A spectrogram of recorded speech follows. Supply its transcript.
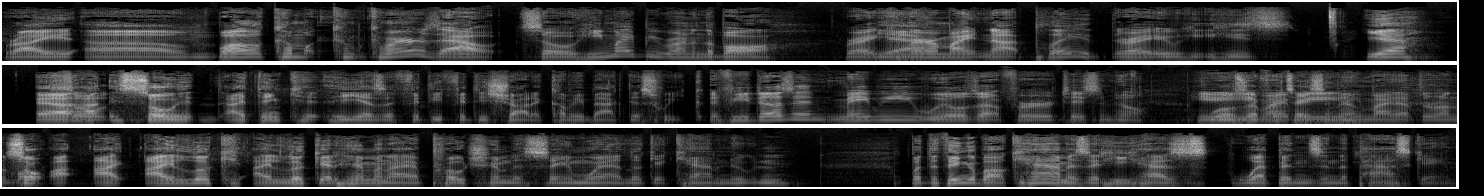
right? Um, Well, Cam- Cam- Kamara's out, so he might be running the ball, right? Yeah. Kamara might not play, right? He- He's yeah. Uh, So- I- so I think he has a 50-50 shot at coming back this week. if he doesn't, maybe wheels up for Taysom Hill. He, Wheels he up for might be- Taysom Hill. He might have to run the So ball. I, I, I look I look at him and I approach him the same way I look at Cam Newton. But the thing about Cam is that he has weapons in the pass game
